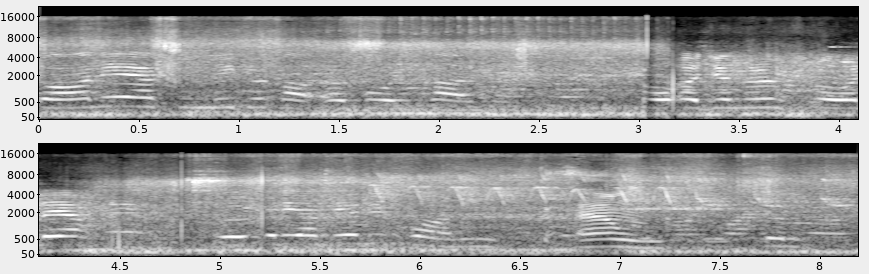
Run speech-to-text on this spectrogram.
कौन है सुनने के गोल खाल तो जनरल स्टोर है तो करियाने की दुकान है चलो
